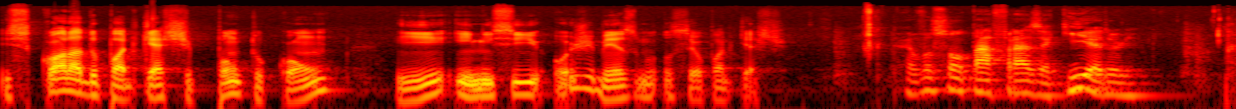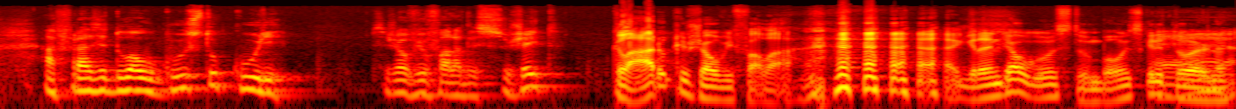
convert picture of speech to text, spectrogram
escoladopodcast.com e inicie hoje mesmo o seu podcast. Eu vou soltar a frase aqui, Edward. A frase do Augusto Cury. Você já ouviu falar desse sujeito? Claro que já ouvi falar. Grande Augusto, um bom escritor, é, né?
